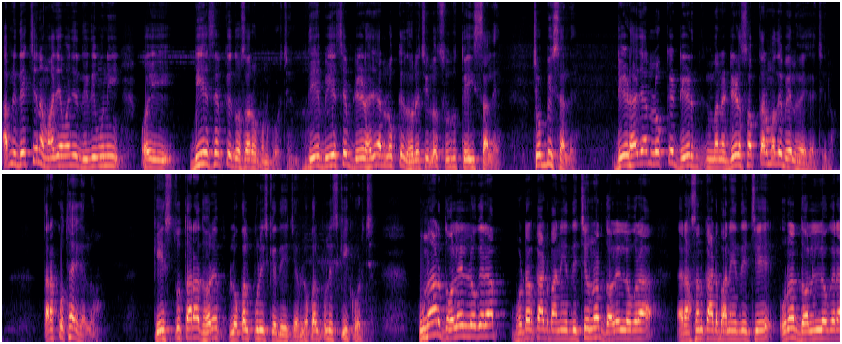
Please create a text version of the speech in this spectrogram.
আপনি দেখছেন না, মাঝে মাঝে দিদিমণি ওই বিএসএফকে দোষারোপণ করছেন। দিয়ে বিএসএফ দেড় হাজার লোককে ধরেছিল শুধু তেইশ সালে, চব্বিশ সালে। দেড় হাজার লোককে দেড় মানে দেড় সপ্তাহের মধ্যে বেল হয়ে গেছিল। তারা কোথায় গেল? কেস তো তারা ধরে লোকাল পুলিশকে দিয়েছে। লোকাল পুলিশ কি করছে? উনার দলের লোকেরা ভোটার কার্ড বানিয়ে দিচ্ছে ওনার দলের লোকেরা রেশন কার্ড বানিয়ে দিচ্ছে ওনার দলের লোকেরা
